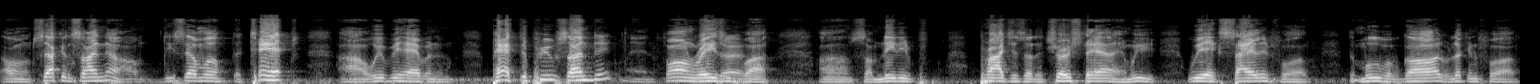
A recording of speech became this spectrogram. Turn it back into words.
on second Sunday, on December the 10th, uh, we'll be having Pack the Pew Sunday and fundraising Yes, for uh, some needed projects of the church there. And we, we're excited for the move of God. We're looking for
